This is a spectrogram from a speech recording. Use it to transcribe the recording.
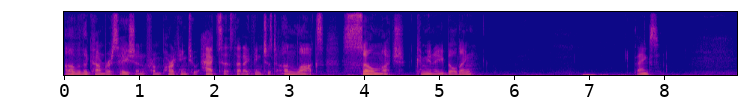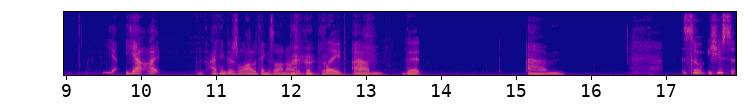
of the conversation from parking to access that I think just unlocks so much community building. Thanks. Yeah, yeah. I, I think there's a lot of things on our plate um, that. Um, so Houston,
